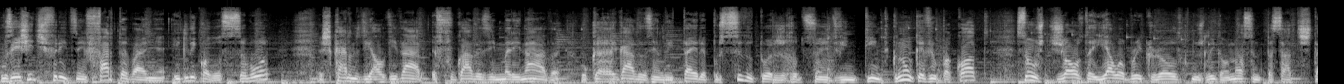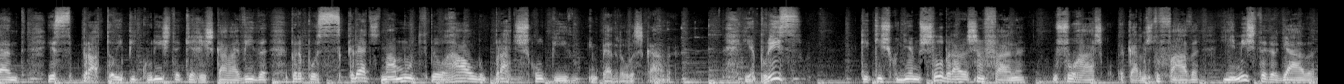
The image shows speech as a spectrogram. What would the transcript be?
Os enchidos fritos em farta banha e de licodoce sabor, as carnes de alguidar afogadas em marinada ou carregadas em liteira por sedutores reduções de vinho tinto que nunca viu pacote, são os tijolos da Yellow Brick Road que nos ligam ao nosso antepassado distante, esse proto-epicurista que arriscava a vida para pôr secretos de mamute pelo ralo do prato esculpido em pedra lascada. E é por isso que aqui escolhemos celebrar a chanfana, o churrasco, a carne estufada e a mista grelhada,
